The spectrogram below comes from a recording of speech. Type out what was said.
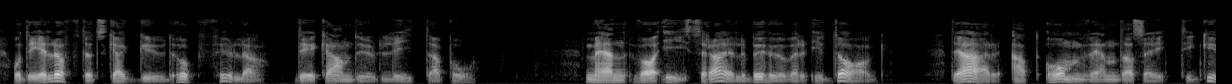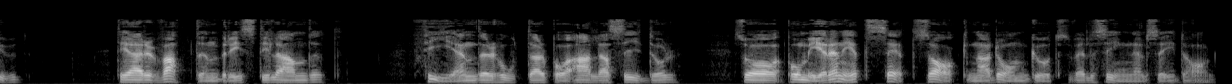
Och det löftet ska Gud uppfylla, det kan du lita på. Men vad Israel behöver idag, det är att omvända sig till Gud. Det är vattenbrist i landet. Fiender hotar på alla sidor. Så på mer än ett sätt saknar de Guds välsignelse idag.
